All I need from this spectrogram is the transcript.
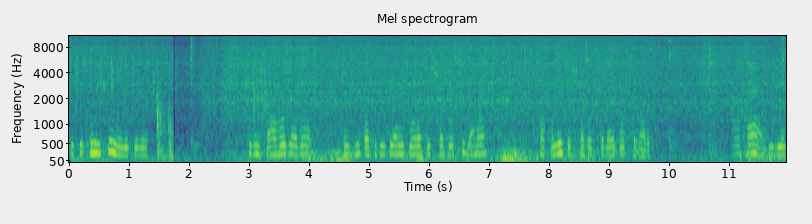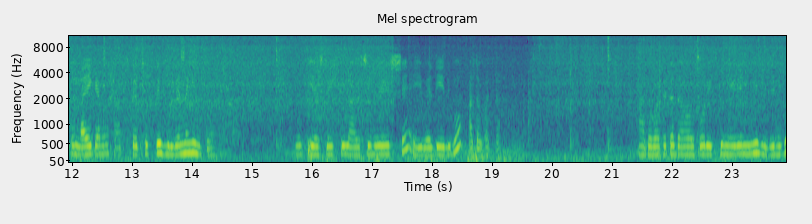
কিছুক্ষণ একটু নেড়ে চড়ে। খুবই সহজ এবং ইজি পদ্ধতিতে আমি করার চেষ্টা করছি যেন সকলেই চেষ্টা করতে পারে করতে পারে। আর হ্যাঁ ভিডিওটা লাইক এবং সাবস্ক্রাইব করতে ভুলবেন না কিন্তু। পেঁয়াজটা একটু লালচে হয়ে এসছে, এইবার দিয়ে দিব আদা বাটা। আদা বাটাটা দেওয়ার পর একটু নেড়ে নিয়ে ভেজে নিব।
